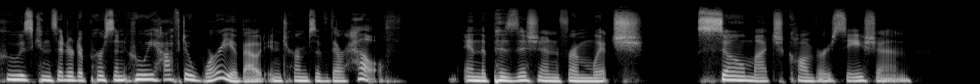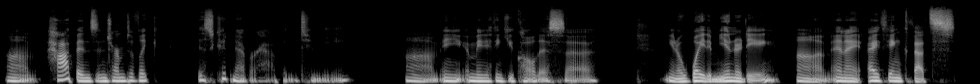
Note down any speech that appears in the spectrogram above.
who is considered a person who we have to worry about in terms of their health and the position from which so much conversation um, happens in terms of like this could never happen to me. Um, and i mean i think you call this uh, you know white immunity. Um, and I, I think that's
